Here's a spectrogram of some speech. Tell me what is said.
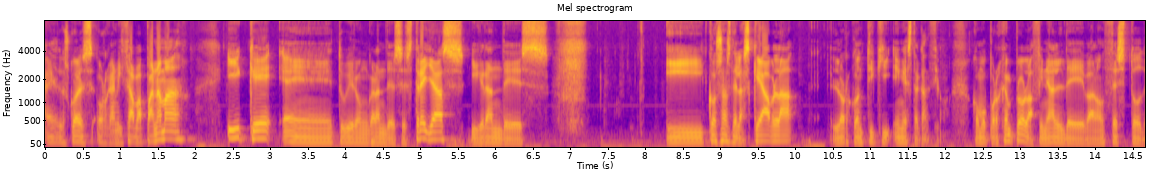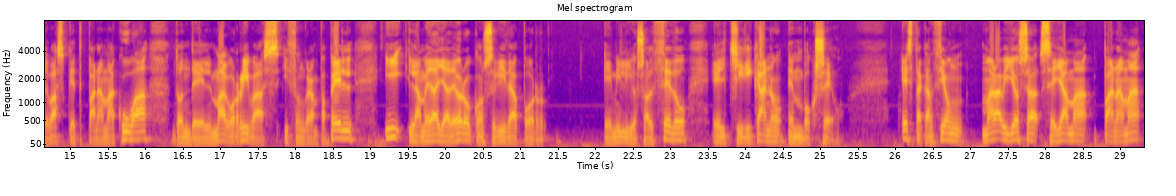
en los cuales organizaba Panamá y que eh, tuvieron grandes estrellas y grandes y cosas de las que habla Lord Contiki en esta canción, como por ejemplo la final de baloncesto de básquet Panamá-Cuba, donde el mago Rivas hizo un gran papel, y la medalla de oro conseguida por Emilio Salcedo, el chiricano en boxeo. Esta canción maravillosa se llama Panamá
